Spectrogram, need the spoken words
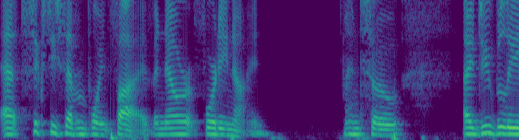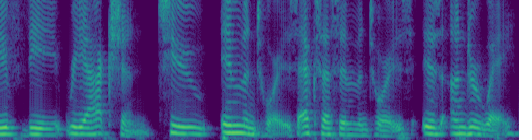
at 67.5, and now we're at 49. And so I do believe the reaction to inventories, excess inventories, is underway.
